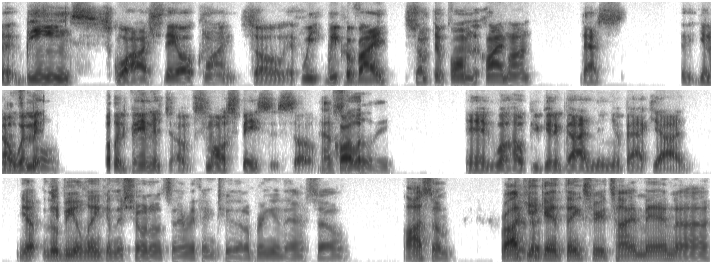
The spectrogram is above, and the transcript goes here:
uh, beans squash they all climb so if we we provide something for them to climb on that's you know That's we're cool. Full advantage of small spaces so call Absolutely. and we'll help you get a garden in your backyard. Yep, there'll be a link in the show notes and everything too that'll bring you there. So awesome. Rocky, Good. again, thanks for your time, man. Uh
